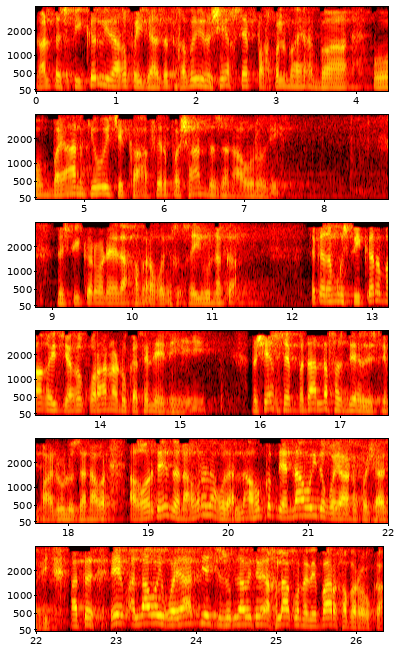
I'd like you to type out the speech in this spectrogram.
دلته سپیکر وی داغه په اجازه خبري ر شیخ صاحب په خپل بیان کې وی چې کافر په شان د زناور دي د سپیکر ولې دا خبره خو صحیح نه کا ځکه زموږ سپیکر باغ یې هغه قران اډو کتلې دي د شیخ صاحب بدا لفظ دی استعمالولو زناور اور ته زناور له خدای الله حکم دی الله وی د غیان په شان دي اته اے الله وی غیان دي چې څوک دا وی ته اخلاق نه بار خبرو کا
